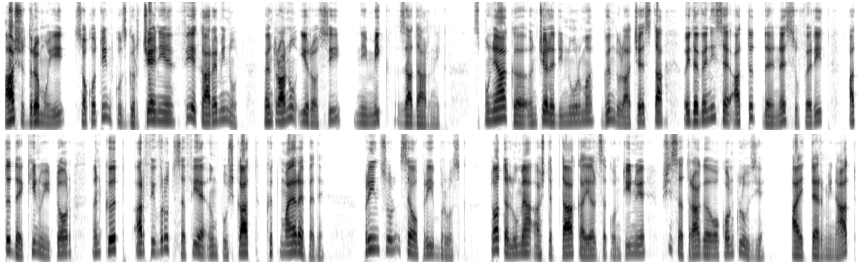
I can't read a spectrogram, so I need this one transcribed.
aș drămui, socotind cu zgârcenie fiecare minut, pentru a nu irosi nimic zadarnic. Spunea că în cele din urmă gândul acesta îi devenise atât de nesuferit, atât de chinuitor, încât ar fi vrut să fie împușcat cât mai repede. Prințul se opri brusc. Toată lumea aștepta ca el să continue și să tragă o concluzie. Ai terminat?"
